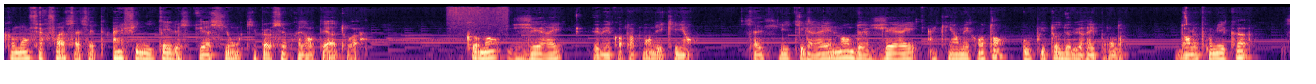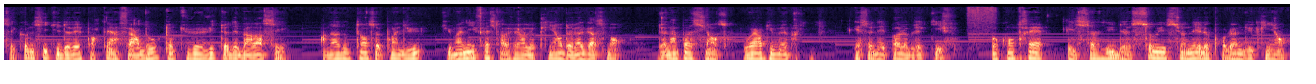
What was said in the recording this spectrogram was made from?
comment faire face à cette infinité de situations qui peuvent se présenter à toi? Comment gérer le mécontentement des clients? S'agit-il réellement de gérer un client mécontent ou plutôt de lui répondre? Dans le premier cas, c'est comme si tu devais porter un fardeau dont tu veux vite te débarrasser. En adoptant ce point de vue, tu manifestes envers le client de l'agacement, de l'impatience, voire du mépris. Et ce n'est pas l'objectif. Au contraire, il s'agit de solutionner le problème du client,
